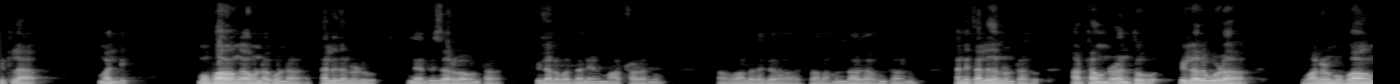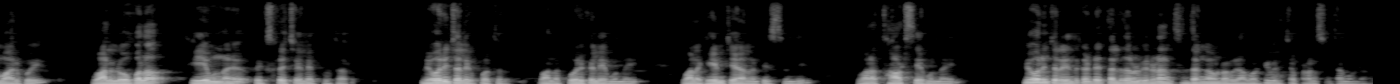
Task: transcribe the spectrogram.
ఇట్లా మళ్ళీ ముభావంగా ఉండకుండా తల్లిదండ్రులు నేను రిజర్వ్గా ఉంటా పిల్లల వద్ద నేను మాట్లాడను వాళ్ళ దగ్గర చాలా హుందాగా ఉంటాను అని తల్లిదండ్రులు ఉంటారు. అట్లా ఉండడంతో పిల్లలు కూడా వాళ్ళను ముభావంగా మారిపోయి వాళ్ళ లోపల ఏమున్నాయో ఎక్స్ప్రెస్ చేయలేకపోతారు వివరించలేకపోతారు. వాళ్ళ కోరికలు ఏమున్నాయి వాళ్ళకి ఏం చేయాలనిపిస్తుంది వాళ్ళ థాట్స్ ఏమున్నాయి వివరించరు ఎందుకంటే తల్లిదండ్రులు వినడానికి సిద్ధంగా ఉండరు కాబట్టి వీళ్ళు చెప్పడానికి సిద్ధంగా ఉండరు.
